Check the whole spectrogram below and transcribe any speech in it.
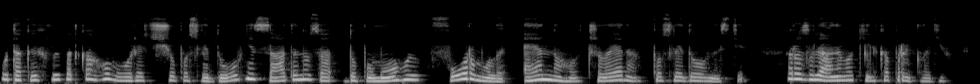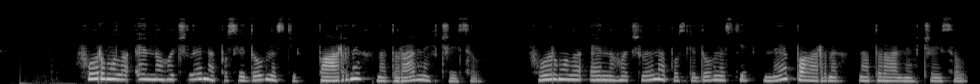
У таких випадках говорять, що послідовність задано за допомогою формули n-ного члена послідовності. Розглянемо кілька прикладів. Формула n-ного члена послідовності парних натуральних чисел. Формула n-ного члена послідовності непарних натуральних чисел.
